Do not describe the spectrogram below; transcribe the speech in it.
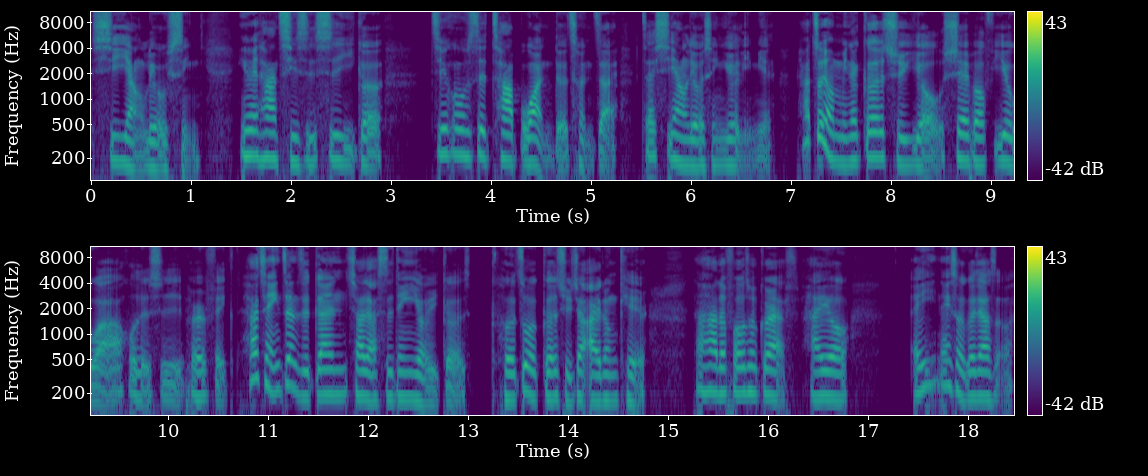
西洋流行，因为他其实是一个几乎是 Top One 的存在，在西洋流行乐里面，他最有名的歌曲有 Shape of You 啊，或者是 Perfect。他前一阵子跟小贾斯汀有一个合作歌曲叫 I Don't Care，那他的 Photograph 还有，诶，那首歌叫什么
